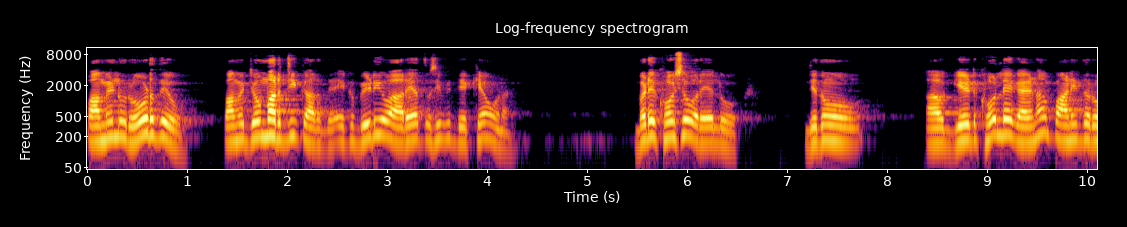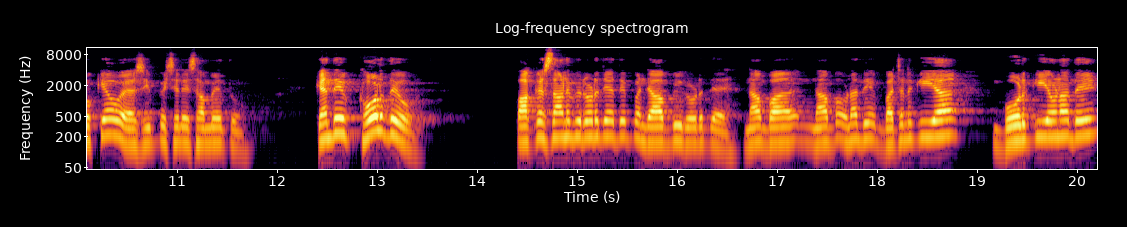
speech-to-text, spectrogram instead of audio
ਭਾਵੇਂ ਨੂੰ ਰੋੜ ਦਿਓ, ਭਾਵੇਂ ਜੋ ਮਰਜ਼ੀ ਕਰ ਦੇ। ਇੱਕ ਵੀਡੀਓ ਆ ਰਿਹਾ, ਤੁਸੀਂ ਵੀ ਦੇਖਿਆ ਹੋਣਾ। ਬੜੇ ਖੁਸ਼ ਹੋ ਰਹੇ ਲੋਕ। ਜਦੋਂ ਗੇਟ ਖੋਲੇ ਗਏ ਨਾ, ਪਾਣੀ ਤੋਂ ਰੋਕਿਆ ਹੋਇਆ ਸੀ ਪਿਛਲੇ ਸਮੇਂ ਤੋਂ। ਕਹਿੰਦੇ ਖੋਲ ਦਿਓ। ਪਾਕਿਸਤਾਨ ਵੀ ਰੁੜ ਜਾਏ ਤੇ ਪੰਜਾਬ ਵੀ ਰੁੜ ਜਾਏ। ਨਾ ਬਾ- ਨਾ ਬ- ਉਹਨਾਂ ਦੇ ਬਚਨ ਕੀ ਆ? ਬੋਲ ਕੀ ਆ ਉਹਨਾਂ ਦੇ?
